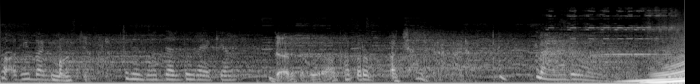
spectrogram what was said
तो सॉरी बट माफ़ तुम्हें बहुत दर्द हो रहा है क्या? दर्द हो रहा था पर अच्छा लग रहा है मैडम। मैडम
